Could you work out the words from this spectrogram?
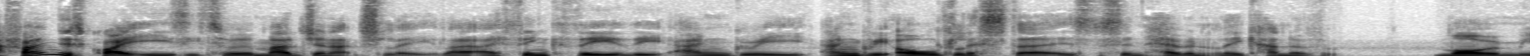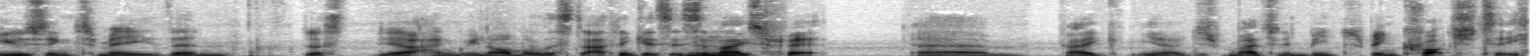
I find this quite easy to imagine. Actually, like I think the the angry angry old Lister is just inherently kind of more amusing to me than just you know angry normal Lister. I think it's it's a Mm. nice fit. Um, like you know, just imagine him being just being crotchety.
